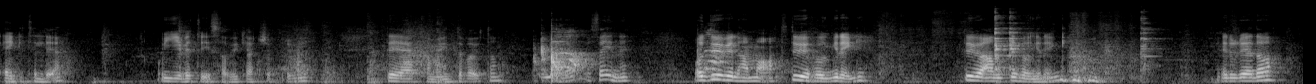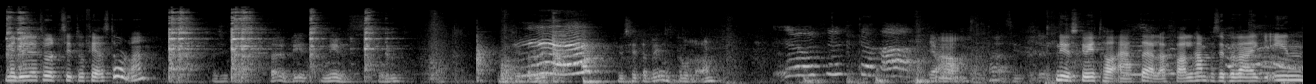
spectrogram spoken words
ägg till det. Och givetvis har vi ketchup bredvid. Det kan man ju inte vara utan. Eller, vad säger ni? Och du vill ha mat, du är hungrig. Du är alltid hungrig. Är du redo? Men du, jag tror att du sitter på fel stol va? Det här är din- min stol. Du sitter på din stol då? Jag sitter här. Ja. Här sitter du. Nu ska vi ta och äta i alla fall. Hampus är på väg in.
